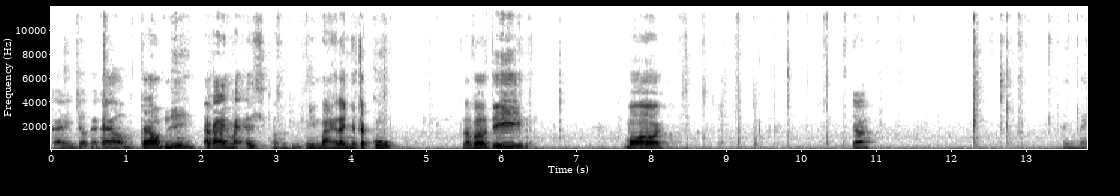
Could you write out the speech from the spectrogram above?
Cái đánh trước cái cái ẩm? Cái ẩm gì à cái anh mẹ đi. À, thôi, nhìn bài đánh cho chắc cú. Là vờ tí. Bỏ thôi. Chưa đánh mẹ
